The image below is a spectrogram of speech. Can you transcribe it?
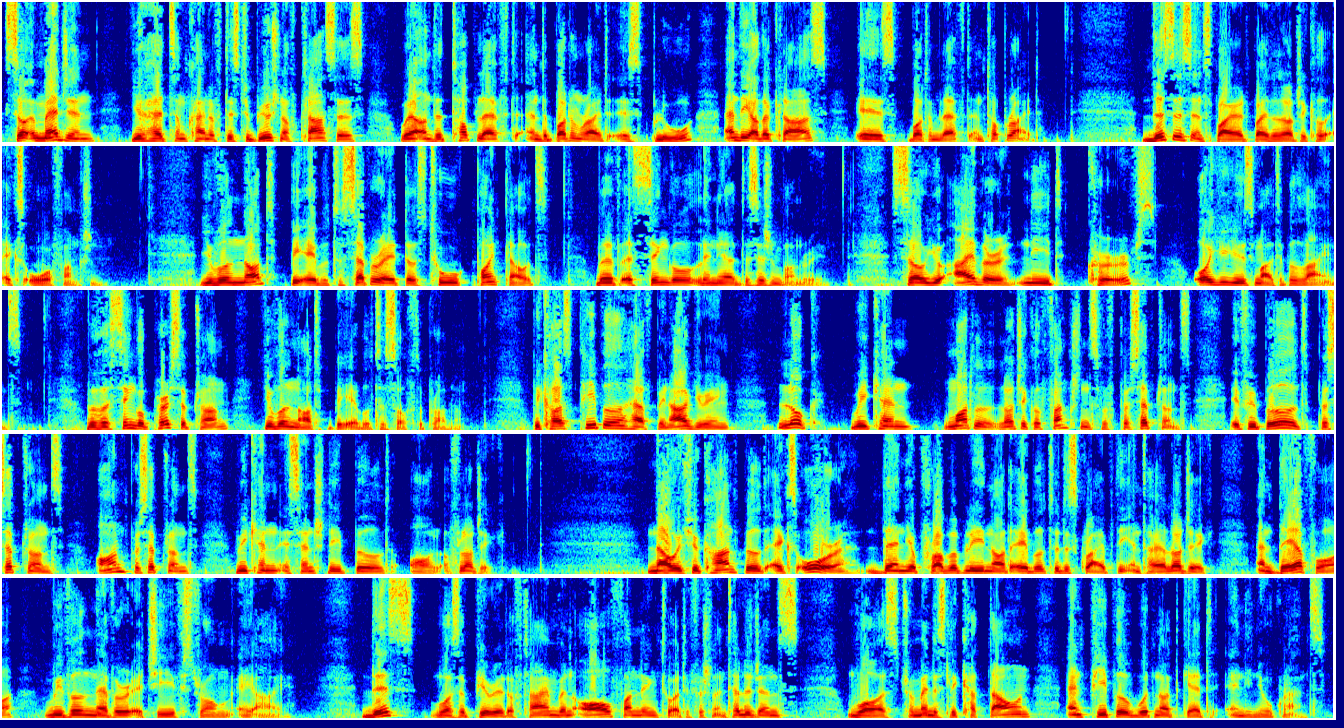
So imagine you had some kind of distribution of classes where on the top left and the bottom right is blue, and the other class is bottom left and top right. This is inspired by the logical XOR function. You will not be able to separate those two point clouds with a single linear decision boundary. So you either need curves or you use multiple lines. With a single perceptron, you will not be able to solve the problem because people have been arguing, look, we can model logical functions with perceptrons. If we build perceptrons on perceptrons, we can essentially build all of logic. Now, if you can't build XOR, then you're probably not able to describe the entire logic, and therefore we will never achieve strong AI. This was a period of time when all funding to artificial intelligence was tremendously cut down and people would not get any new grants.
